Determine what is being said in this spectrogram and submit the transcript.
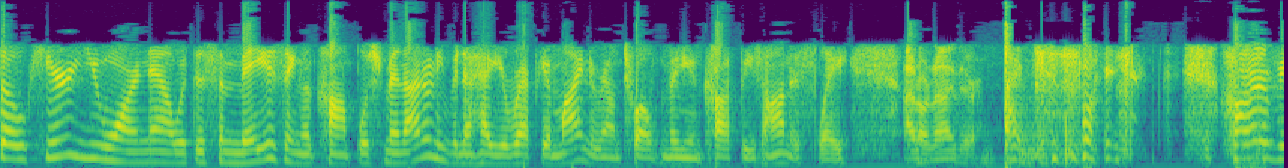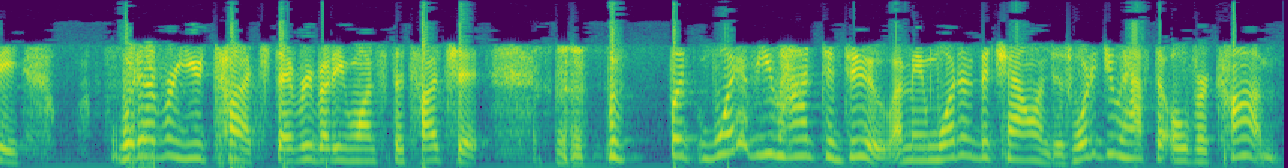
so here you are now with this amazing accomplishment. I don't even know how you wrap your mind around 12 million copies, honestly. I don't either. I'm just like, Harvey, whatever you touched, everybody wants to touch it. but, but what have you had to do? I mean, what are the challenges? What did you have to overcome?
